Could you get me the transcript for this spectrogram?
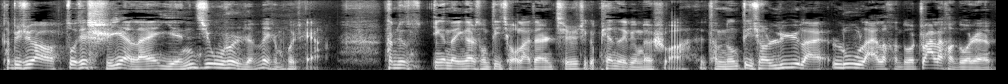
他必须要做些实验来研究说人为什么会这样。他们就应该那应该是从地球来，但是其实这个片子里并没有说啊，他们从地球上捋来撸来了很多，抓来很多人，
